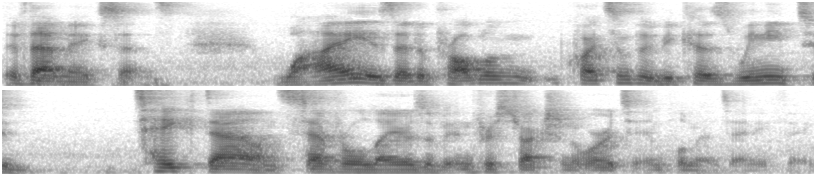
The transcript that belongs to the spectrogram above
if that makes sense. Why is that a problem? Quite simply because we need to take down several layers of infrastructure in order to implement anything.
